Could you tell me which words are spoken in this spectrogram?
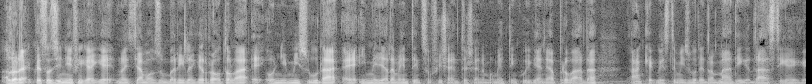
Allora, questo significa che noi stiamo su un barile che rotola e ogni misura è immediatamente insufficiente, cioè nel momento in cui viene approvata anche queste misure drammatiche, drastiche, che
